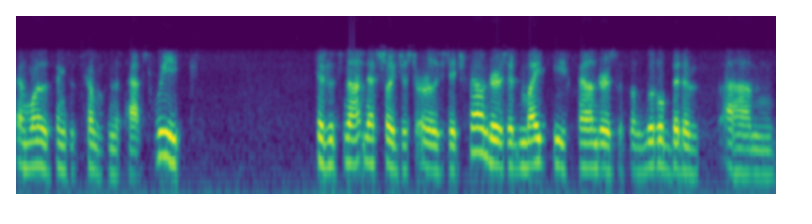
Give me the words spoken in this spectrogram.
and one of the things that's come up in the past week is it's not necessarily just early stage founders. It might be founders with a little bit of um,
